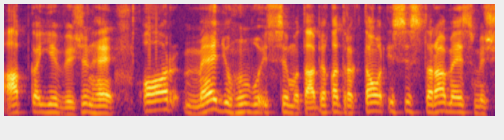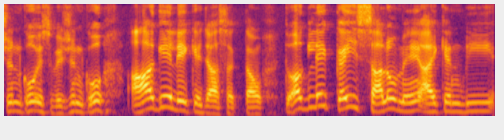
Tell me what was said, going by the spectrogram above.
آپ کا یہ ویژن ہے، اور میں جو ہوں وہ اس سے مطابقت رکھتا ہوں، اور اس اس طرح میں اس مشن کو، اس ویژن کو آگے لے کے جا سکتا ہوں۔ تو اگلے کئی سالوں میں I can be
